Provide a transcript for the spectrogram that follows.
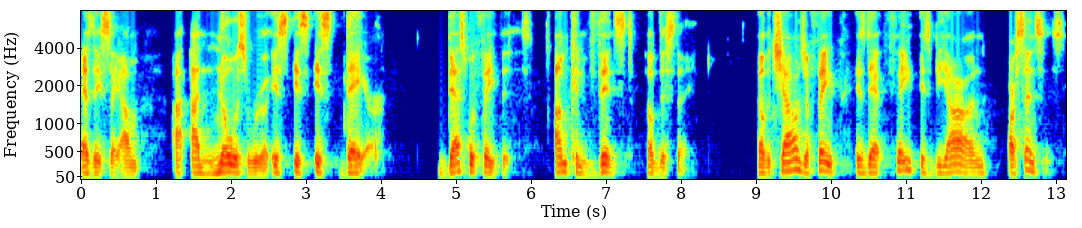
As they say, I'm I, I know it's real. It's it's it's there. That's what faith is. I'm convinced of this thing. Now, the challenge of faith is that faith is beyond our senses.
